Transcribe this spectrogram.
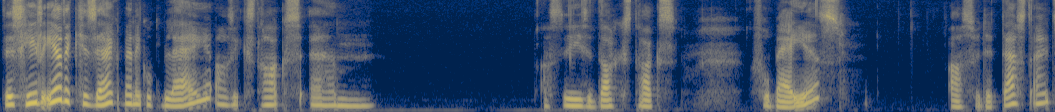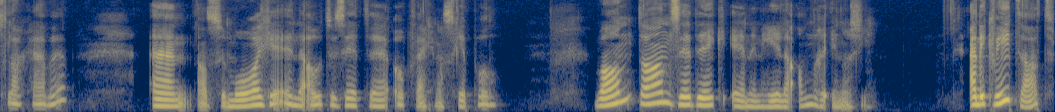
Dus heel eerlijk gezegd ben ik ook blij als ik straks, um, als deze dag straks voorbij is, als we de testuitslag hebben en als we morgen in de auto zitten op weg naar Schiphol. Want dan zit ik in een hele andere energie. En ik weet dat,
